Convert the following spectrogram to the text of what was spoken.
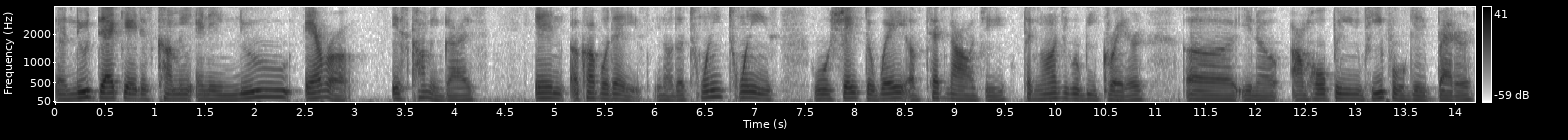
a new decade is coming and a new era is coming, guys, in a couple days. You know, the 2020s will shape the way of technology. Technology will be greater. Uh, you know, I'm hoping people get better.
